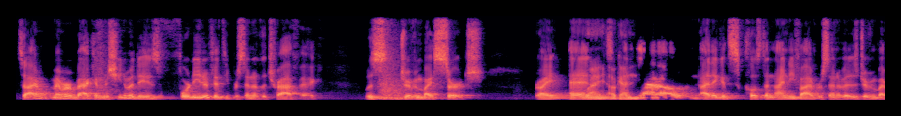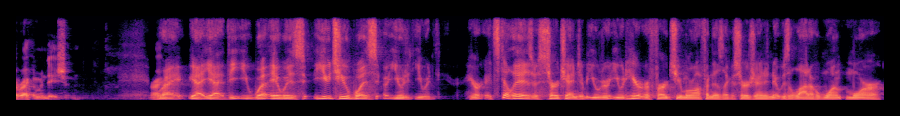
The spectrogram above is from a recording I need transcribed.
So i remember back in machinima days 40 to 50% of the traffic was driven by search right? And, right. Okay. And now I think it's close to 95% of it is driven by recommendation. Right. right. Yeah. Yeah. The, you, it was YouTube was you would you would hear it still is a search engine, but you would you would hear it referred to more often as like a search engine. It was a lot of one more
